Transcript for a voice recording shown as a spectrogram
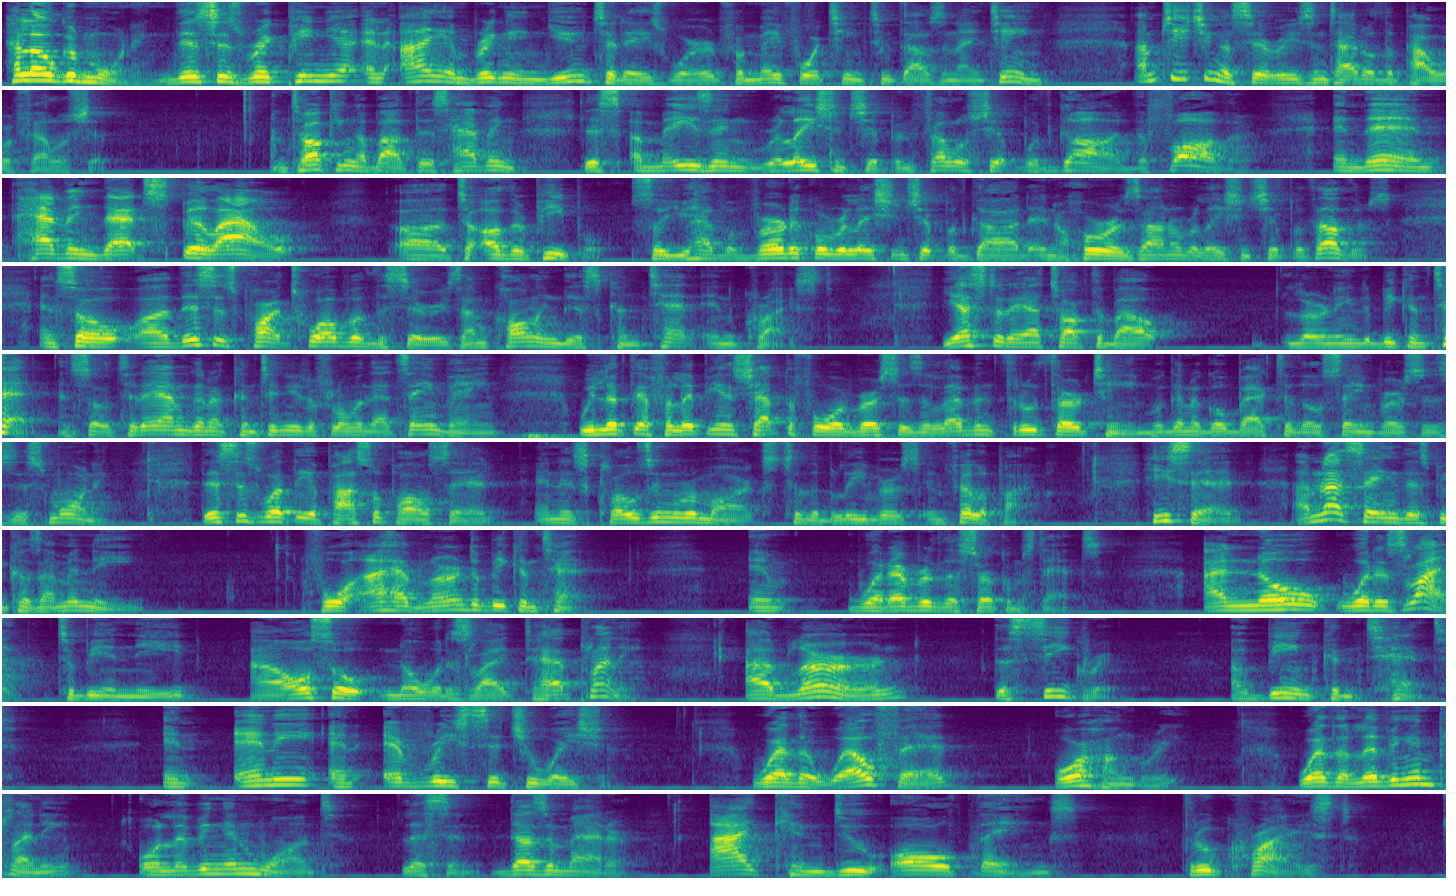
Hello, good morning. This is Rick Pina, and I am bringing you today's word for May 14, 2019. I'm teaching a series entitled The Power of Fellowship. I'm talking about this having this amazing relationship and fellowship with God, the Father, and then having that spill out uh, to other people. So you have a vertical relationship with God and a horizontal relationship with others. And so uh, this is part 12 of the series. I'm calling this Content in Christ. Yesterday, I talked about learning to be content. And so today I'm going to continue to flow in that same vein. We looked at Philippians chapter 4, verses 11 through 13. We're going to go back to those same verses this morning. This is what the Apostle Paul said in his closing remarks to the believers in Philippi. He said, I'm not saying this because I'm in need, for I have learned to be content in whatever the circumstance. I know what it's like to be in need. I also know what it's like to have plenty. I've learned the secret of being content in any and every situation, whether well fed or hungry, whether living in plenty or living in want. Listen, doesn't matter. I can do all things through Christ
